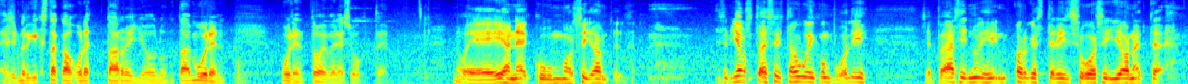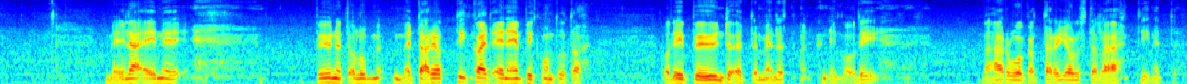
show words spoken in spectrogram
esimerkiksi takahuonetarjoilun tai muiden, muiden toiveiden suhteen? No eihän ne kummosia. Jostain syystä huikun puoli se pääsi noihin orkesterin suosioon, että meillä ei ne pyynnöt ollut, me tarjottiin kai enempi kuin tuota, oli pyyntö, että meillä niin oli vähän ruokatarjoulusta lähtien. Että.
